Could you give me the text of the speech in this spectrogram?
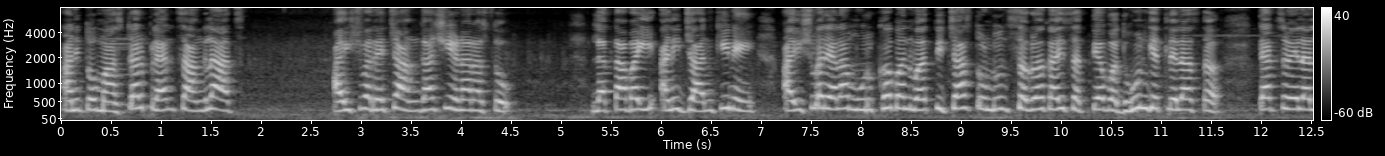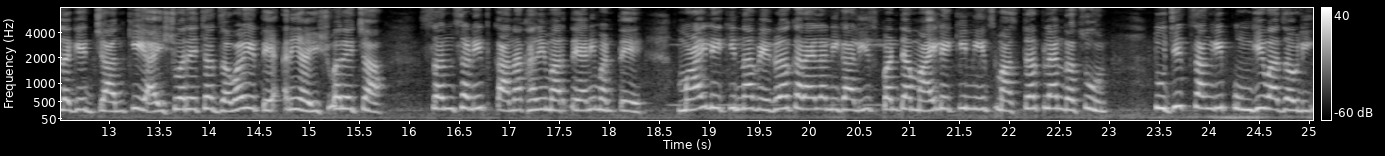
आणि तो मास्टर प्लॅन चांगलाच ऐश्वर्याच्या अंगाशी येणार असतो. लताबाई आणि जानकीने ऐश्वर्याला मूर्ख बनवत तिच्याच तोंडून सगळं काही सत्य वधवून घेतलेलं असतं. त्याच वेळेला लगेच जानकी ऐश्वर्याच्या जवळ येते आणि ऐश्वर्याच्या सणसणीत कानाखाली मारते आणि म्हणते माय लेकींना वेगळं करायला निघालीस पण त्या माय लेकींनीच मास्टर प्लॅन रचून तुझीच चांगली पुंगी वाजवली.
